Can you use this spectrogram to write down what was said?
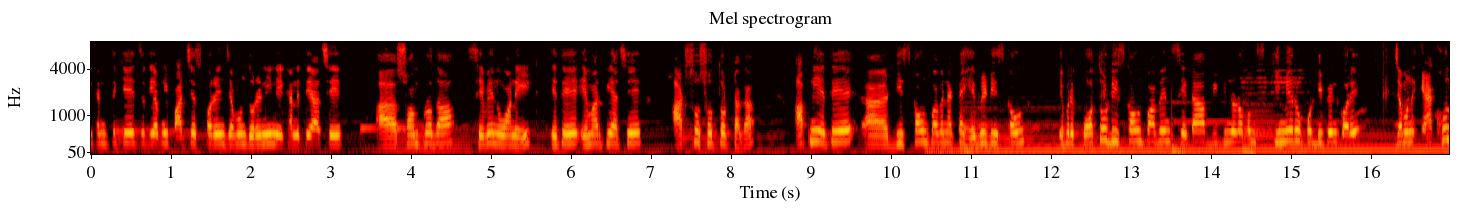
এখান থেকে যদি আপনি পারচেস করেন, যেমন ধরে নিন এখানেতে আছে সম্প্রদা সেভেন ওয়ান এইট এতে এমআরপি আছে আটশো সত্তর টাকা। আপনি এতে ডিসকাউন্ট পাবেন একটা হেভি ডিসকাউন্ট এবারে কত ডিসকাউন্ট পাবেন সেটা বিভিন্ন রকম স্কিমের উপর ডিপেন্ড করে। যেমন এখন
